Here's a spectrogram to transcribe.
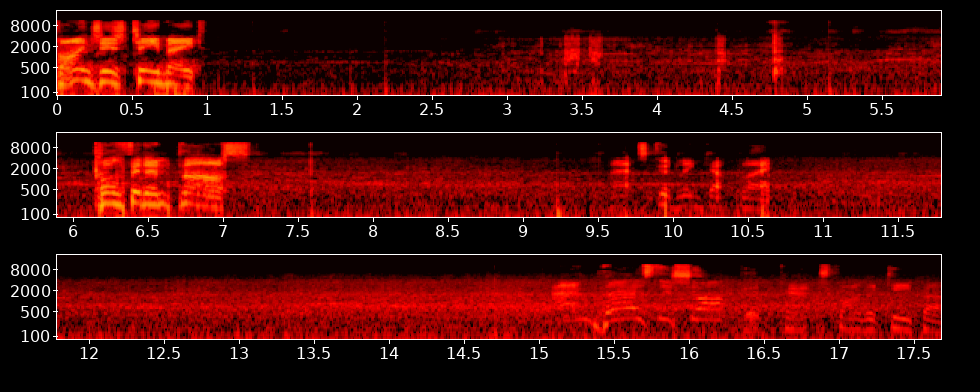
Finds his teammate. Confident pass. That's good link up play. And there's the shot. Good catch by the keeper.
